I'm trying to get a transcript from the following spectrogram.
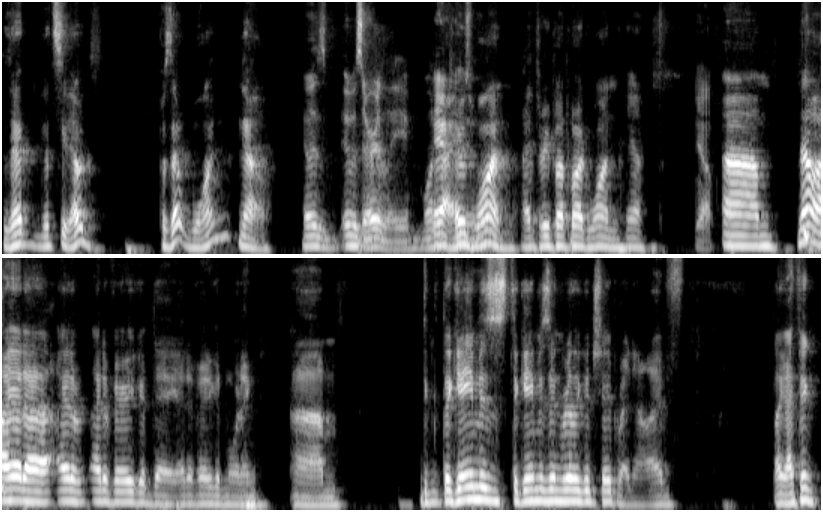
was that? Let's see. That was, was that one? No. It was it was early. One yeah, it was one. I had three putt part one. Yeah. Yeah. Um. No, I had a I had a I had a very good day. I had a very good morning. Um. The, the game is the game is in really good shape right now. I've like I think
